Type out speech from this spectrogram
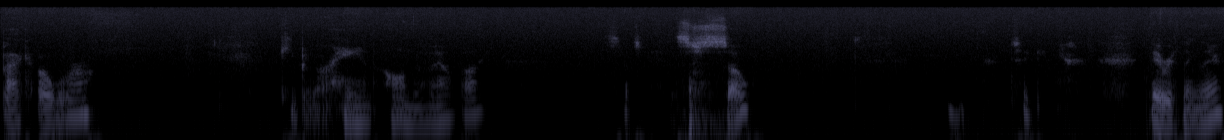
back over. Keeping our hand on the valve body such as so checking everything there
